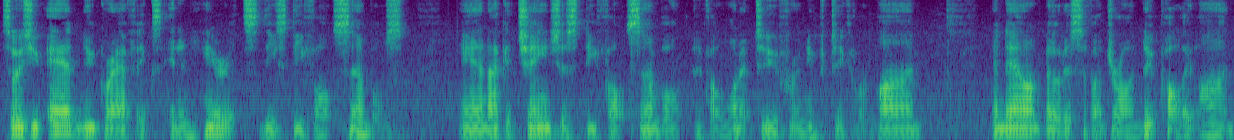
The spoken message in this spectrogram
So as you add new graphics, it inherits these default symbols. and I could change this default symbol if I wanted to for any particular line. And now notice if I draw a new polyline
